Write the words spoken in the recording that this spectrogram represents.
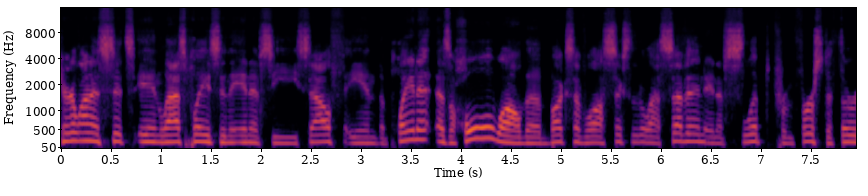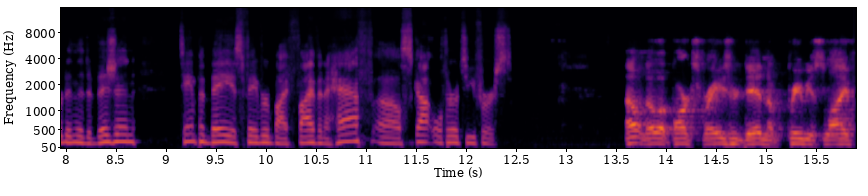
Carolina sits in last place in the NFC South and the planet as a whole, while the Bucks have lost six of the last seven and have slipped from first to third in the division. Tampa Bay is favored by five and a half. Uh, Scott, will throw it to you first. I don't know what Parks Frazier did in a previous life,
